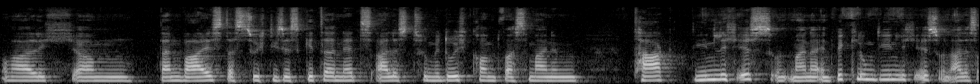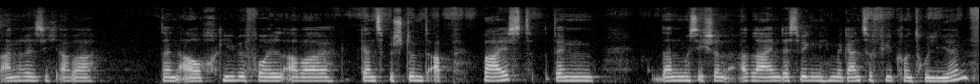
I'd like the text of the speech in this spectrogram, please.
weil ich ähm, dann weiß, dass durch dieses Gitternetz alles zu mir durchkommt, was meinem Tag dienlich ist und meiner Entwicklung dienlich ist und alles andere sich aber dann auch liebevoll, aber ganz bestimmt abweist, denn dann muss ich schon allein deswegen nicht mehr ganz so viel kontrollieren.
